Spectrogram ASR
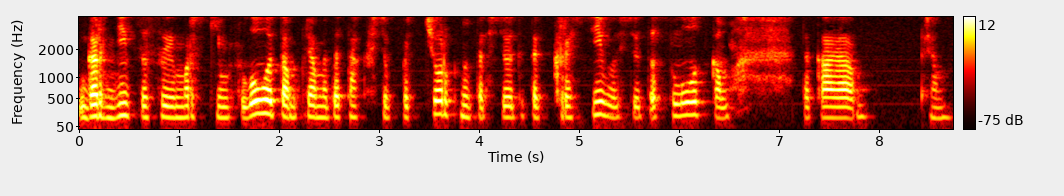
гордится своим морским флотом. Прям это так все подчеркнуто, все это так красиво, все это с лоском. Такая прям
